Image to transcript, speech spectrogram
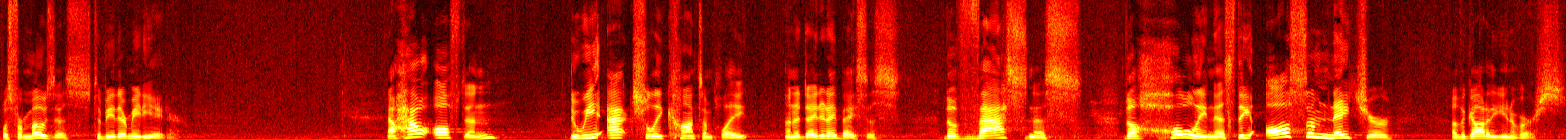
was for Moses to be their mediator. Now, how often do we actually contemplate on a day to day basis the vastness, the holiness, the awesome nature of the God of the universe?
